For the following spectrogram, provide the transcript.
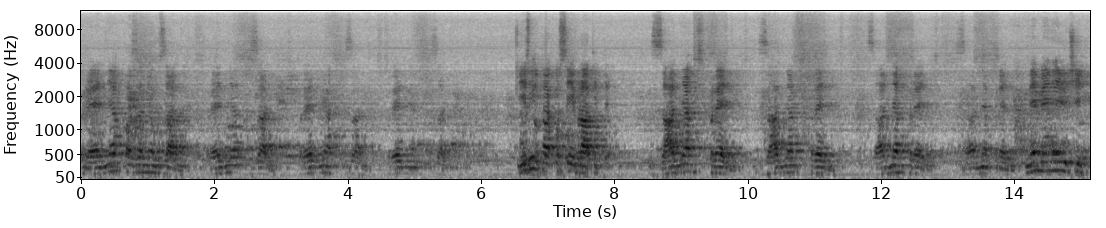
prednja, pa za njom zadnja, prednja, zadnja, prednja, zadnja, prednja, zadnja. Isto tako se i vratite. Zadnja, prednja, zadnja, prednja, zadnja, prednja, zadnja, prednja. Ne menjajući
